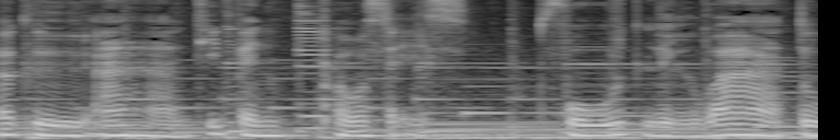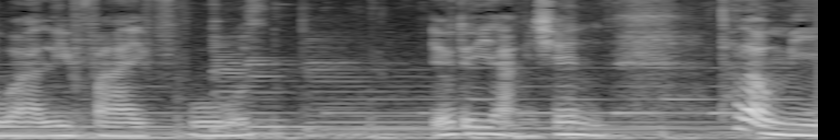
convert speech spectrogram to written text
ก็คืออาหารที่เป็น process processed food หรือว่าตัว refined food ยกตัวอย่างเช่น ถ้าเรามี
